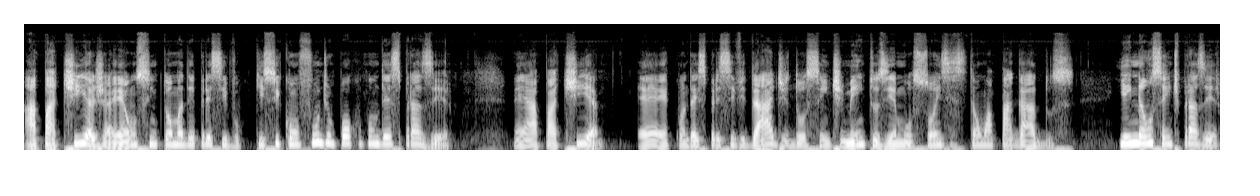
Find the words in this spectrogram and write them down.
A apatia já é um sintoma depressivo, que se confunde um pouco com desprazer. É, a apatia é quando a expressividade dos sentimentos e emoções estão apagados e não sente prazer.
